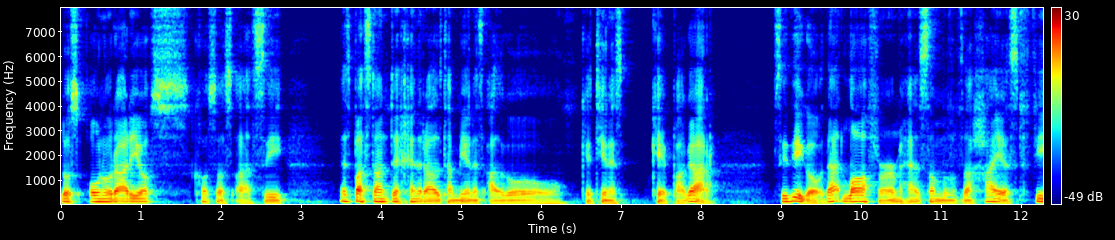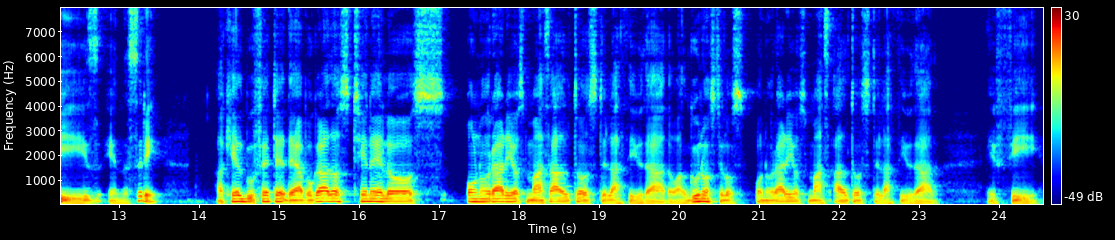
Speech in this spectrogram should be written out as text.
Los honorarios, cosas así. Es bastante general, también es algo que tienes que pagar. Si digo, that law firm has some of the highest fees in the city. Aquel bufete de abogados tiene los honorarios más altos de la ciudad o algunos de los honorarios más altos de la ciudad. A fee.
